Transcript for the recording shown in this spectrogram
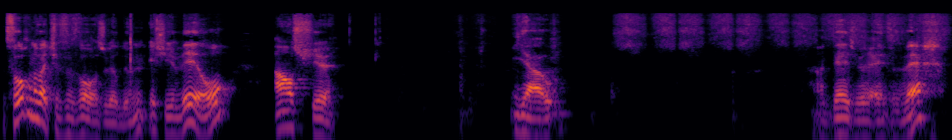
Het volgende wat je vervolgens wil doen is je wil als je jouw Haal ik deze weer even weg.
